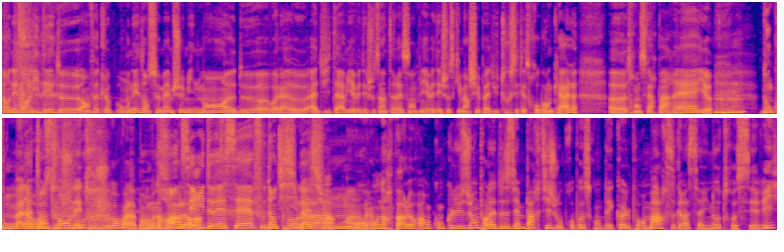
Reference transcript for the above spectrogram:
On est dans l'idée de, en fait, le- on est dans ce même cheminement euh, de, euh, voilà, euh, ad vitam. Il y avait des choses intéressantes, mais il y avait des choses qui marchaient pas du tout. C'était trop bancal. Euh, transfert pareil. Donc on attend Malheureusement, toujours on est toujours. Voilà, bon, une on en grande reparlera. série de SF ou la- d'anticipation. euh, on, voilà. on en reparlera en conclusion. Pour la deuxième partie, je vous propose qu'on décolle pour Mars grâce à une autre série,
